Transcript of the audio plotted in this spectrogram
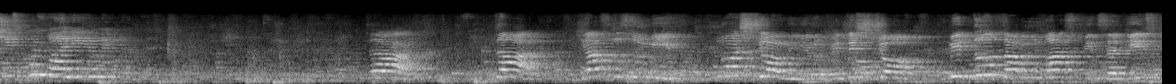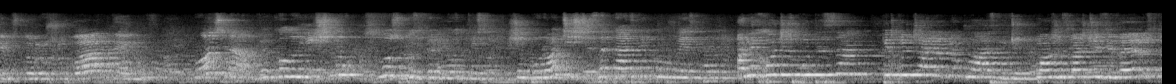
ще й з конваліями. Так, так, я зрозумів. Ну а що мені робити? Що? Піду там у вас під Задільським сторожувати. Можна в екологічну службу звернутись, щоб урочище заказником визнали. А не хочеш бути сам? Підключай однокласників, може з вас щось і виросте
